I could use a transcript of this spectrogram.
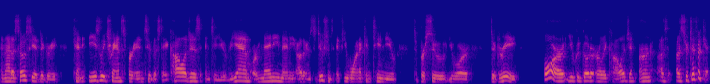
And that associate degree can easily transfer into the state colleges into uvm or many many other institutions if you want to continue to pursue your degree. Or you could go to early college and earn a, a certificate.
